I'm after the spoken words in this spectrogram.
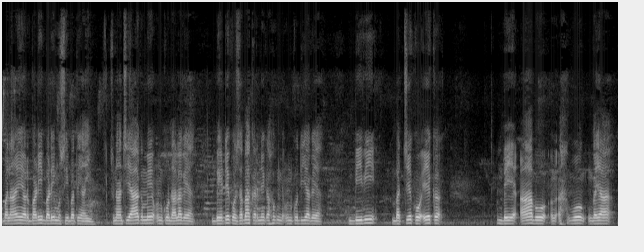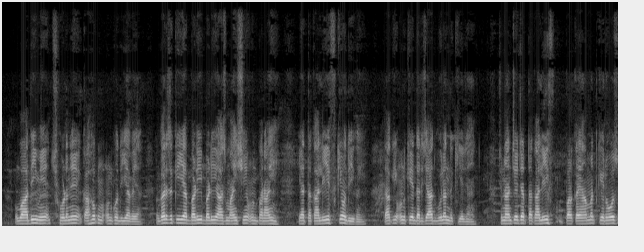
بلائیں اور بڑی بڑی مصیبتیں آئیں۔ چنانچہ آگ میں ان کو ڈالا گیا۔ بیٹے کو ذبح کرنے کا حکم ان کو دیا گیا۔ بیوی بچے کو ایک بے آب وہ گیا۔ وادی میں چھوڑنے کا حکم ان کو دیا گیا۔ غرض کی یا بڑی بڑی آزمائشیں ان پر آئیں۔ یا تکالیف کیوں دی گئیں؟ تاکہ ان کے درجات بلند کیے جائیں۔ چنانچہ جب تکالیف پر قیامت کے روز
